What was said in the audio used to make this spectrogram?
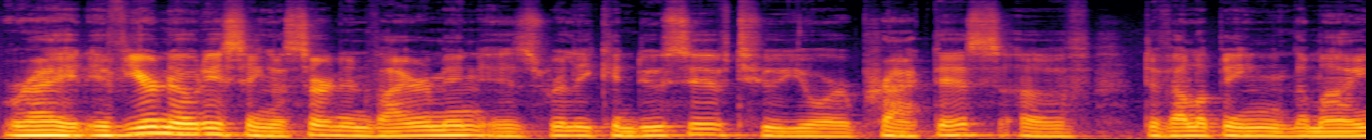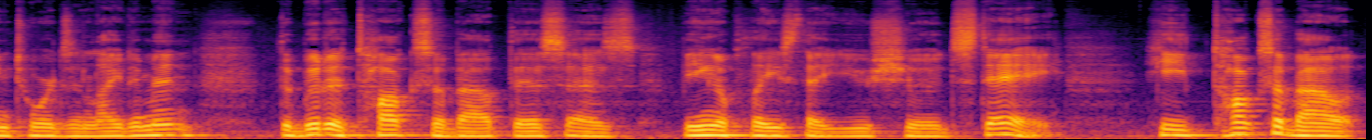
Right. If you're noticing a certain environment is really conducive to your practice of developing the mind towards enlightenment, the Buddha talks about this as being a place that you should stay. He talks about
